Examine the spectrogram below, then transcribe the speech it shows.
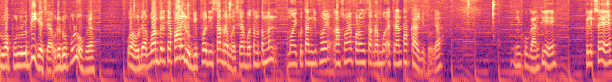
20 lebih guys ya. Udah 20 ya. Wah udah gue hampir tiap hari lu giveaway di Instagram guys ya. Buat temen-temen mau ikutan giveaway langsung aja follow Instagram gue Etriantaka gitu ya. Ini gue ganti ya. Felix saya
